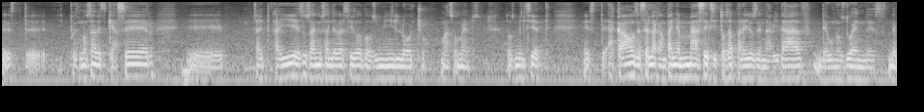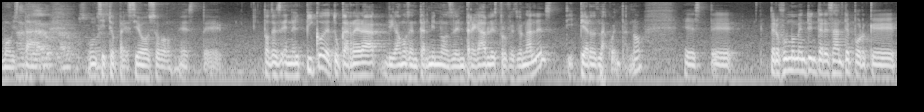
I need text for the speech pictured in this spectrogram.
este, pues no sabes qué hacer. Eh, ahí esos años han de haber sido 2008, más o menos, 2007. Este, acabamos de hacer la campaña más exitosa para ellos de Navidad, de unos duendes, de Movistar, ah, claro, claro, un sitio precioso, este, entonces, en el pico de tu carrera, digamos en términos de entregables profesionales, y pierdes la cuenta, ¿no? Este, pero fue un momento interesante porque,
